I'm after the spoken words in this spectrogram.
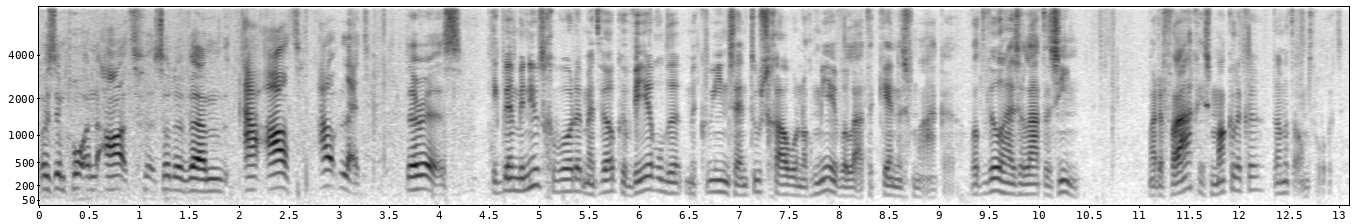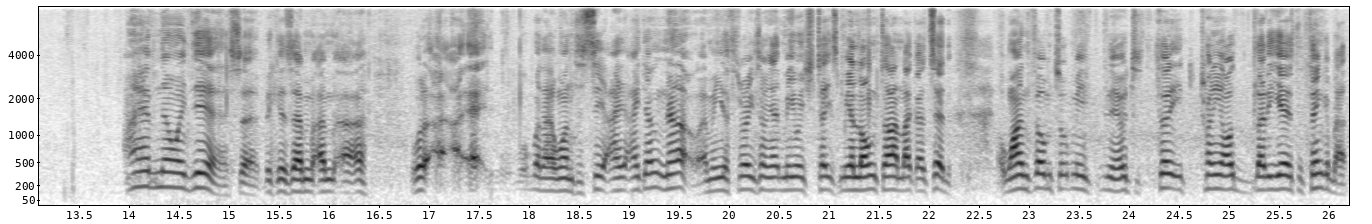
most important art sort of um, art outlet there is. Ik ben benieuwd geworden met welke werelden McQueen zijn toeschouwer nog meer wil laten kennismaken. Wat wil hij ze laten zien? Maar de vraag is makkelijker dan het antwoord. I have no idea, sir, because I'm, I'm uh, what I, I, what I want to see. I, I don't know. I mean, you're throwing something at me which takes me a long time. Like I said, one film took me, you know, 30, 20 odd bloody years to think about.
